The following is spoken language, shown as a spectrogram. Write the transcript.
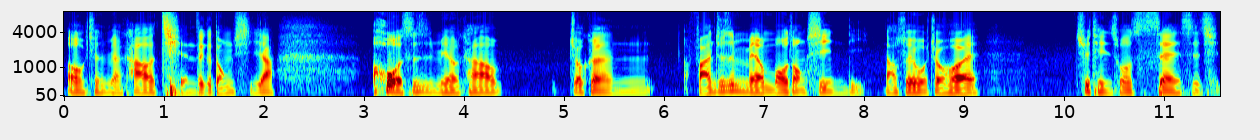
哦，就是没有看到钱这个东西啊，或者是没有看到就可能反正就是没有某种吸引力，然后所以我就会去听说这些事情。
